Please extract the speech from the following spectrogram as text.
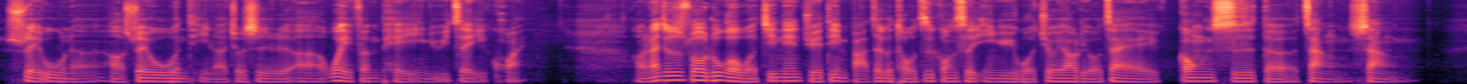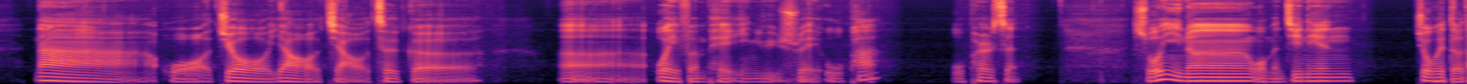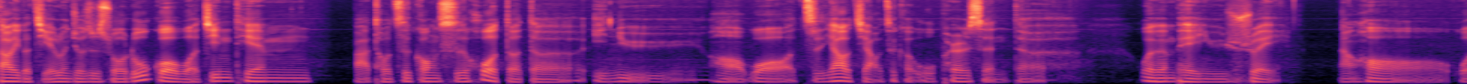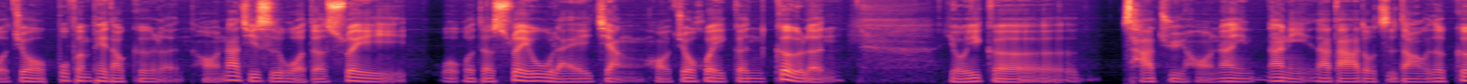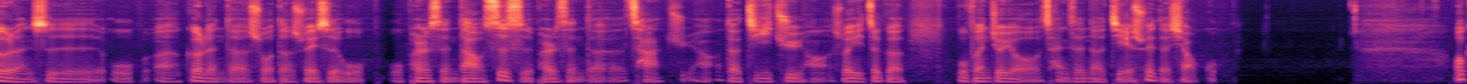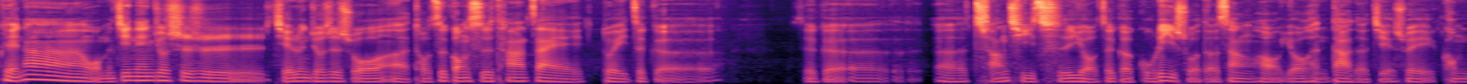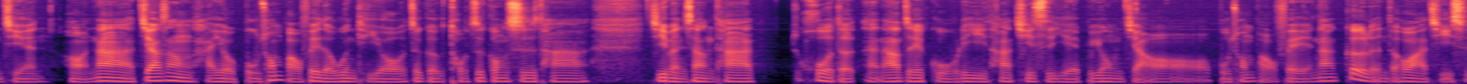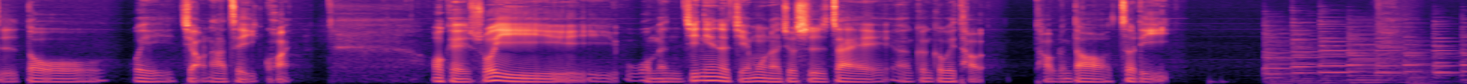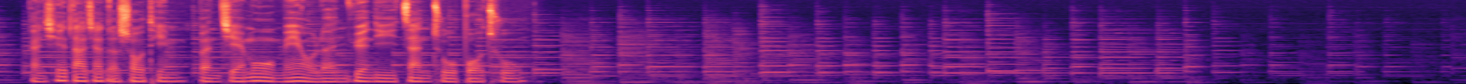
税务呢？好，税务问题呢，就是呃未分配盈余这一块。好，那就是说，如果我今天决定把这个投资公司盈余，我就要留在公司的账上，那我就要缴这个呃未分配盈余税五趴五 percent。所以呢，我们今天。就会得到一个结论，就是说，如果我今天把投资公司获得的盈余，哦，我只要缴这个五 percent 的未分配盈余税，然后我就不分配到个人，哦，那其实我的税，我我的税务来讲，哦，就会跟个人有一个。差距哈，那你那你那大家都知道，这个人是五呃个人的所得税是五五 percent 到四十 percent 的差距哈的积聚哈，所以这个部分就有产生了节税的效果。OK，那我们今天就是结论就是说，呃，投资公司它在对这个。这个呃，长期持有这个股利所得上哈，有很大的节税空间。好，那加上还有补充保费的问题哦。这个投资公司它基本上它获得拿到这些股利，它其实也不用缴补充保费。那个人的话，其实都会缴纳这一块。OK，所以我们今天的节目呢，就是在呃跟各位讨讨论到这里。感谢大家的收听，本节目没有人愿意赞助播出。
